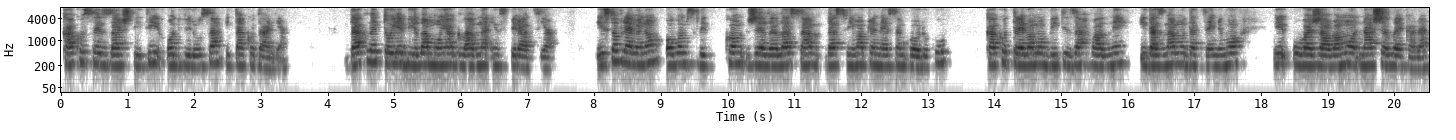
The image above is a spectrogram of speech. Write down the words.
kako se zaštiti od virusa i tako dalje. Dakle, to je bila moja glavna inspiracija – Istovremeno, ovom slikom želela sam da svima prenesem poruku kako trebamo biti zahvalni i da znamo da cenimo i uvažavamo naše lekare,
